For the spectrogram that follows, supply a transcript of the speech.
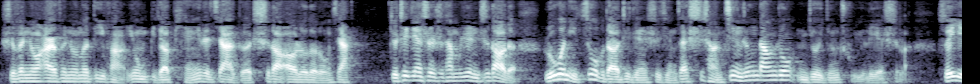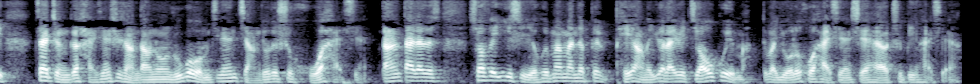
十分钟、二十分钟的地方，用比较便宜的价格吃到澳洲的龙虾。就这件事是他们认知到的。如果你做不到这件事情，在市场竞争当中，你就已经处于劣势了。所以在整个海鲜市场当中，如果我们今天讲究的是活海鲜，当然大家的消费意识也会慢慢的被培养的越来越娇贵嘛，对吧？有了活海鲜，谁还要吃冰海鲜啊？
